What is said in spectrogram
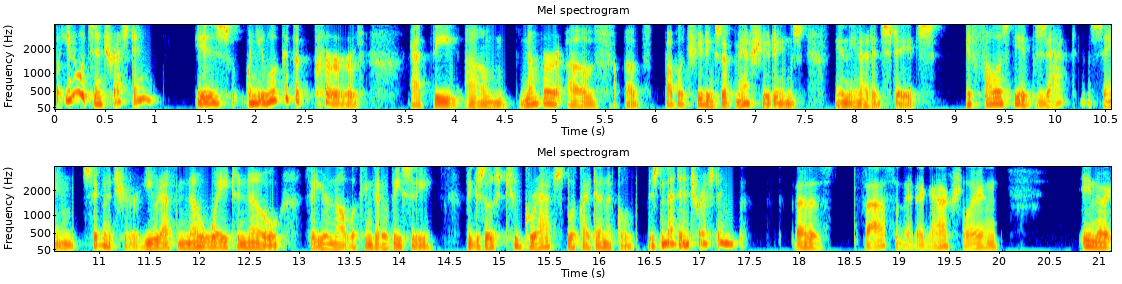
But you know what's interesting is when you look at the curve at the um, number of of public shootings of mass shootings in the United States. It follows the exact same signature. You would have no way to know that you're not looking at obesity because those two graphs look identical. Isn't that interesting? That is fascinating, actually. And you know,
